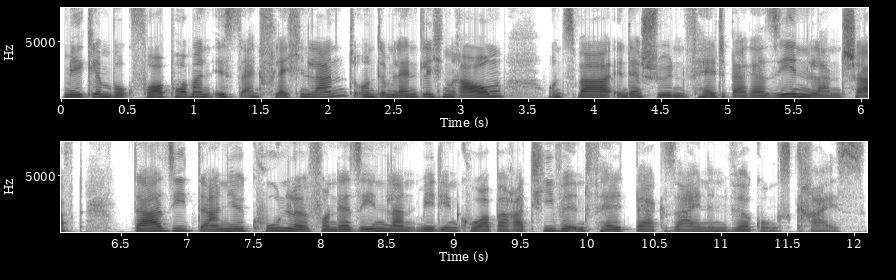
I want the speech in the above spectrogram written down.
Mecklenburg-Vorpommern ist ein Flächenland und im ländlichen Raum, und zwar in der schönen Feldberger Seenlandschaft, da sieht Daniel Kuhnle von der Seenland Medienkooperative in Feldberg seinen Wirkungskreis.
